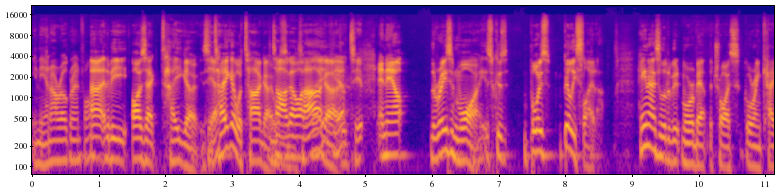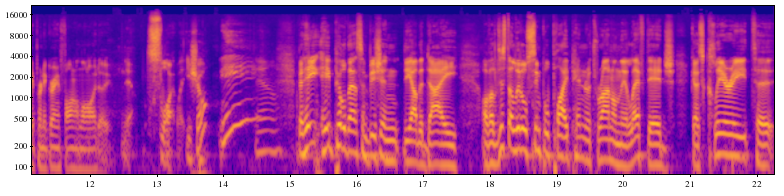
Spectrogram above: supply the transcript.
in the NRL grand final? Uh, it'll be Izack Tago. Is it Yeah. Tago or Targo? Targo, I believe, yeah. Tip. And now the reason why is because boys, Billy Slater, he knows a little bit more about the try scoring caper in a grand final than I do. yeah. Slightly. You sure? Yeah. But he he pulled out some vision the other day of a, just a little simple play Penrith run on their left edge, goes Cleary to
